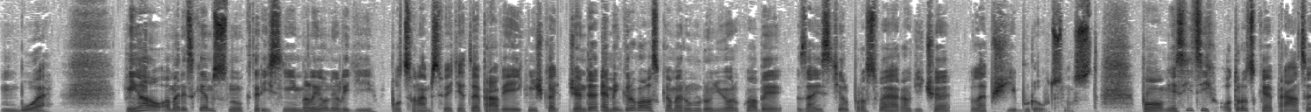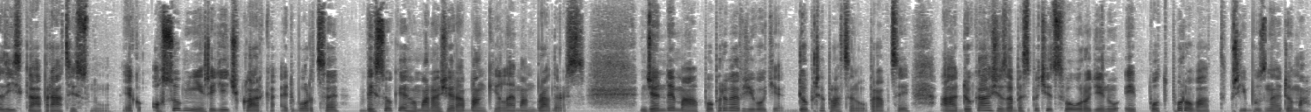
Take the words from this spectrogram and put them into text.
Mbue. Kniha o americkém snu, který sní miliony lidí po celém světě. To je právě její knížka. Jende emigroval z Kamerunu do New Yorku, aby zajistil pro své rodiče lepší budoucnost. Po měsících otrocké práce získá práci snů jako osobní řidič Clarka Edwardse, vysokého manažera banky Lehman Brothers. Jende má poprvé v životě dobře placenou práci a dokáže zabezpečit svou rodinu i podporovat příbuzné doma.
